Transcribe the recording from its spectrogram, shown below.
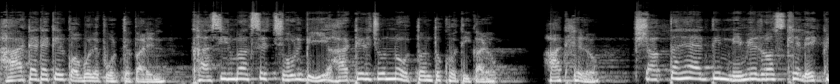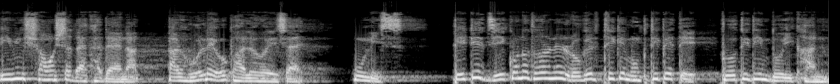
হার্ট অ্যাটাকের কবলে পড়তে পারেন। খাসির মাংসের চর্বি হার্টের জন্য অত্যন্ত ক্ষতিকারক। আঠেরো। সপ্তাহে একদিন নিমের রস খেলে কৃমির সমস্যা দেখা দেয় না, আর হলেও ভালো হয়ে যায়। উনিশ। পেটে যে কোনো ধরনের রোগের থেকে মুক্তি পেতে প্রতিদিন দই খান।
